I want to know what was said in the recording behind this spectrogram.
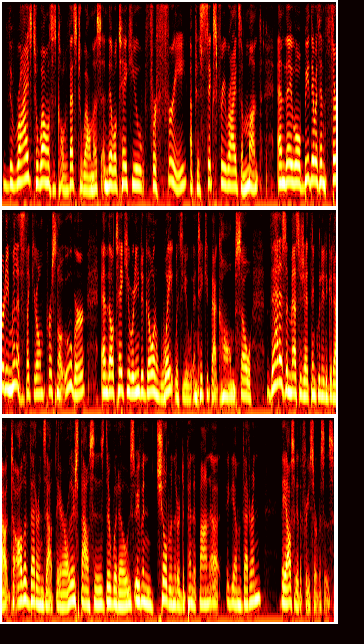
the Rides to Wellness is called Vets to Wellness, and they will take you for free up to six free rides a month, and they will be there within 30 minutes. It's like your own personal Uber, and they'll take you where you need to go and wait with you and take you back home. So that is a message I think we need to get out to all the veterans out there, or their spouses, their widows, or even children that are dependent upon a, a young veteran. They also get the free services.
